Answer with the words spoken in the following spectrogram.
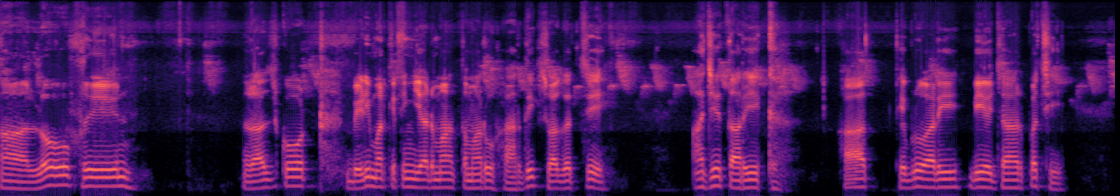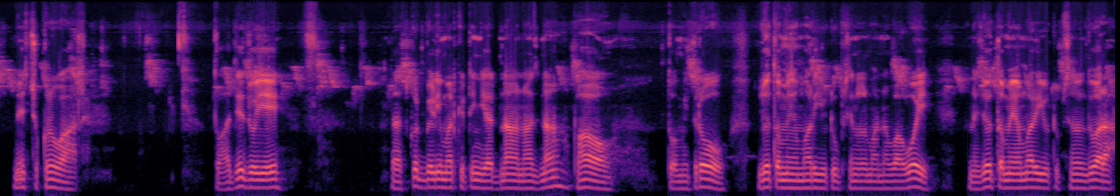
Hello friend. Rajkot Bedi marketing યાર્ડમાં તમારું હાર્દિક સ્વાગત છે. આજે તારીખ સાત ફેબ્રુઆરી બે હજાર પછી ને શુક્રવાર. તો આજે જોઈએ રાજકોટ બેડી માર્કેટિંગ યાર્ડના અનાજના ભાવ. તો મિત્રો, જો તમે અમારી યુટ્યુબ ચેનલમાં નવા હોય અને જો તમે અમારી યુટ્યુબ ચેનલ દ્વારા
